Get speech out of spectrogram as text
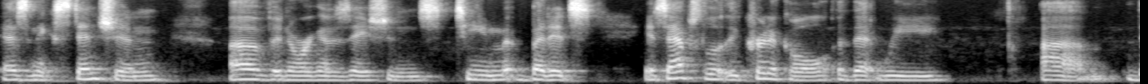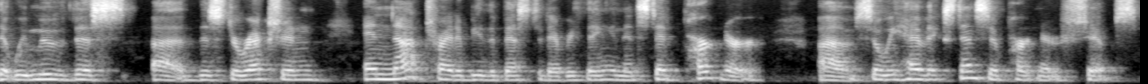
as an extension of an organization's team. But it's it's absolutely critical that we um, that we move this uh, this direction and not try to be the best at everything and instead partner. Um, so we have extensive partnerships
